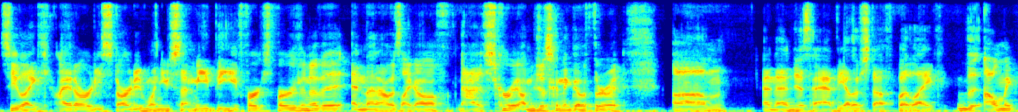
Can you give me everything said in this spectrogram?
see, like I had already started when you sent me the first version of it, and then I was like, oh, nah, screw it. I'm just gonna go through it, um, and then just add the other stuff. But like, the, I'll make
